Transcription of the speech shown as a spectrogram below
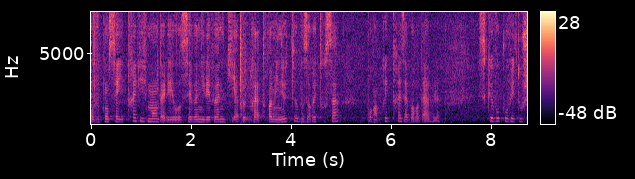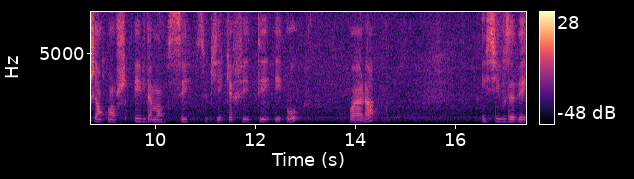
on vous conseille très vivement d'aller au 7-Eleven qui est à peu près à 3 minutes. Vous aurez tout ça pour un prix très abordable. Ce que vous pouvez toucher en revanche, évidemment, c'est ce qui est café, thé et eau. Voilà. Ici, vous avez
